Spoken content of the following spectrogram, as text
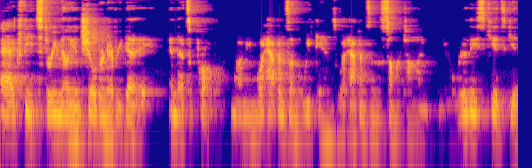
ag feeds three million children every day, and that's a problem. I mean, what happens on the weekends? What happens in the summertime? You know, where do these kids get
